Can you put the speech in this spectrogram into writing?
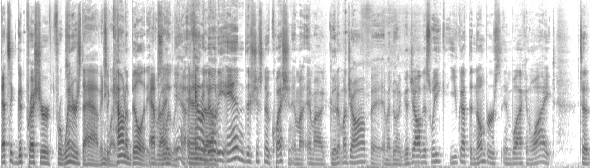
that's a good pressure for winners to have It's anyway. accountability, Absolutely. right? Yeah, And, uh, accountability, and there's just no question. Am I am I good at my job? Uh, Am I doing a good job this week? You've got the numbers in black and white to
